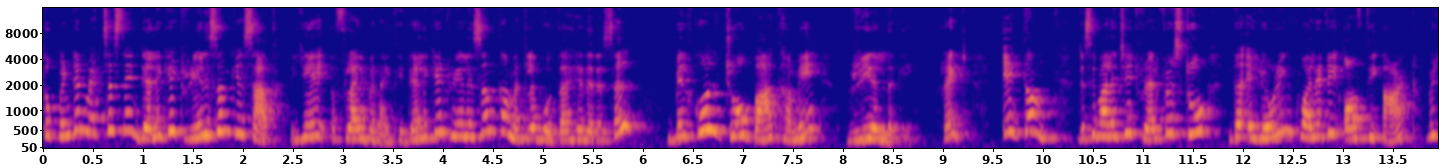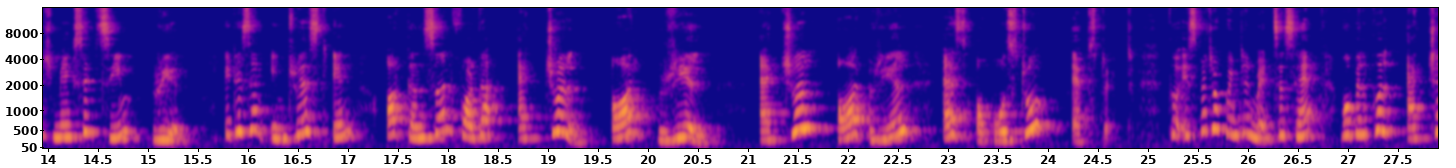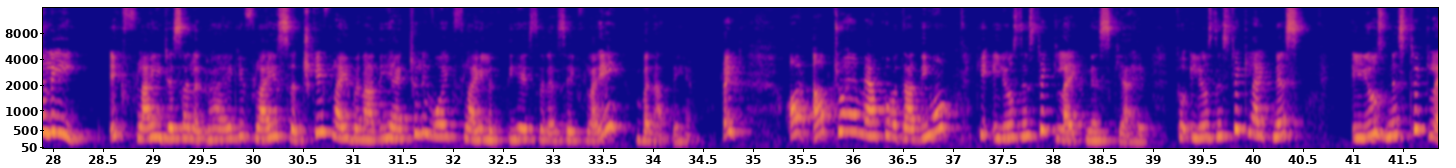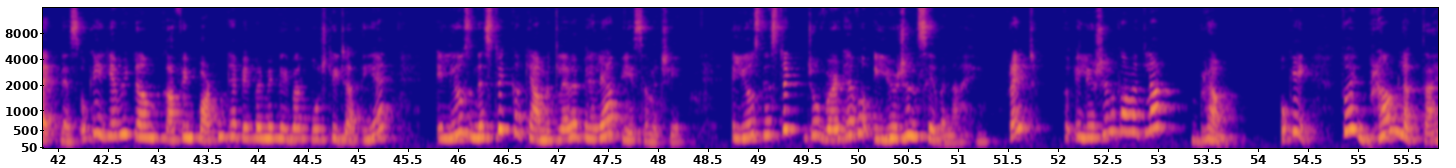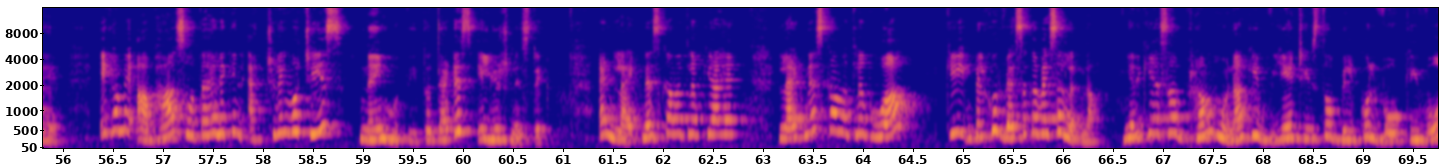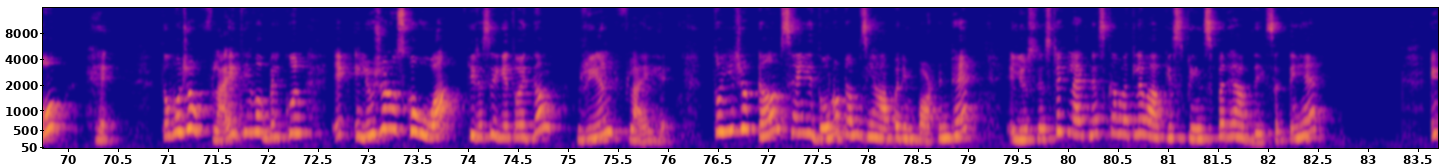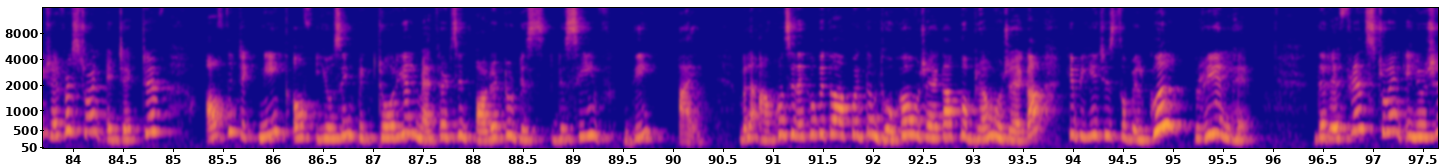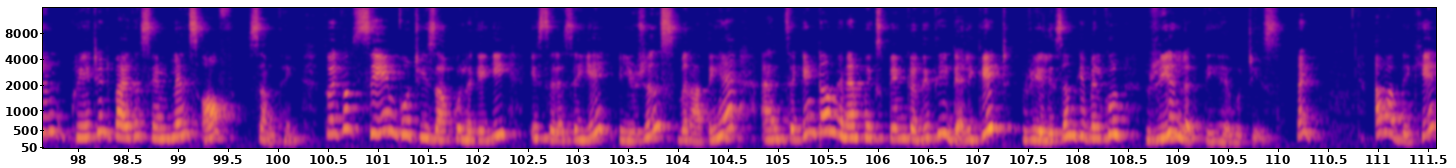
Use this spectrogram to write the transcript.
तो क्विंटन मेट्सिस ने डेलिकेट रियलिज्म के साथ ये फ्लाई बनाई थी। डेलिकेट रियलिज्म का मतलब होता है दरअसल बिल्कुल जो बात हमें रियल लगे राइट एकदम, जैसे मान लीजिए it refers to the alluring quality of the art which makes it seem real it is an interest in और कंसर्न फॉर द एक्चुअल और रियल एक्चुअल और real as oppose to abstract तो इसमें जो क्विंटन मेट्सिस हैं, वो बिल्कुल actually एक फ्लाई जैसा लग रहा है कि फ्लाई सच की फ्लाई बना दी है। एक्चुअली वो एक फ्लाई लगती है, इस तरह से एक फ्लाई बनाते हैं राइट और अब जो है, मैं आपको बताती हूँ कि इल्यूजनिस्टिक लाइकनेस क्या है। तो illusionistic likeness illusionistic likeness okay ये भी टर्म काफ़ी इंपॉर्टेंट है पेपर में कई बार पूछ ली जाती है। इल्यूजनिस्टिक का क्या मतलब है? पहले आप ये समझिए। इल्यूजनिस्टिक जो वर्ड है, वो इल्यूजन से बना है राइट right? तो इल्यूजन का मतलब भ्रम ओके okay? तो एक भ्रम लगता है। एक हमें आभास होता है, लेकिन एक्चुअली वो चीज़ नहीं होती। तो that is illusionistic and likeness का मतलब क्या है? लाइकनेस का मतलब हुआ कि बिल्कुल वैसा का वैसा लगना। यानी कि ऐसा भ्रम होना कि ये चीज़ तो बिल्कुल वो की वो है। तो वो जो फ्लाई थी, वो बिल्कुल एक इल्यूजन उसको हुआ कि जैसे ये तो एकदम रियल फ्लाई है। तो ये जो टर्म्स हैं, ये दोनों टर्म्स यहाँ पर इंपॉर्टेंट हैं। इल्यूजनिस्टिक लाइकनेस का मतलब आपकी स्क्रीन पर है, आप देख सकते हैं। It refers to an adjective of the technique of using pictorial methods in order to deceive the eye. मतलब आँखों से देखोगे तो आपको एकदम धोखा हो जाएगा, आपको भ्रम हो जाएगा कि ये चीज़ तो बिल्कुल रियल है। The reference to an illusion created by the semblance of something तो एकदम सेम वो चीज़ आपको लगेगी, इस तरह से ये इल्यूजन्स बनाते हैं। एंड सेकेंड टर्म मैंने आपको एक्सप्लेन कर दी थी डेलीकेट रियलिज्म के बिल्कुल रियल लगती है वो चीज़ राइट right? अब आप देखिए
